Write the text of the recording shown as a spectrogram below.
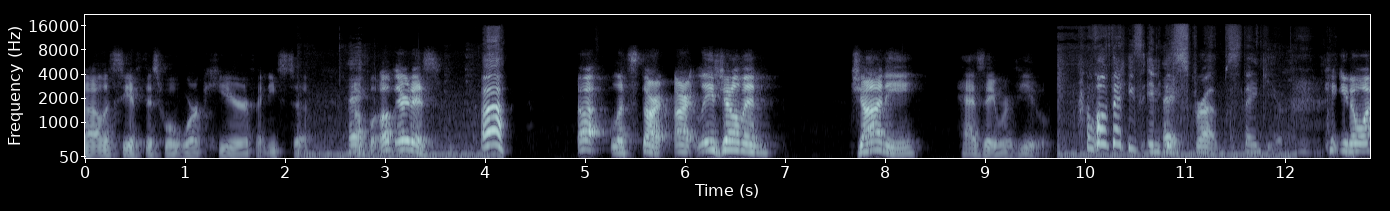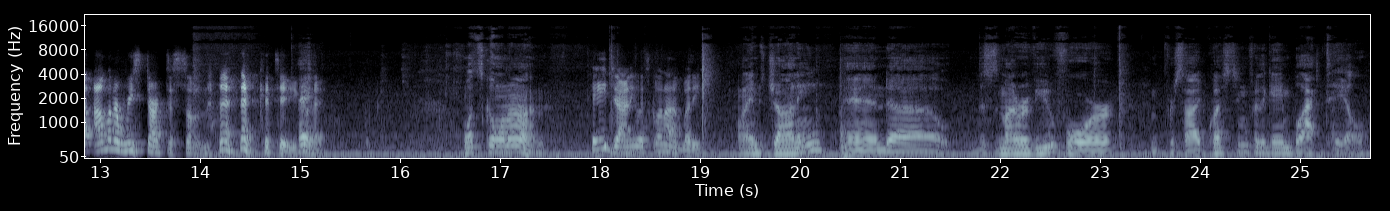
Uh, let's see if this will work here. If it needs to Hey, upload. Oh, there it is. Ah, Uh, let's start. All right, ladies and gentlemen, Johnny has a review. I love that he's in Hey. his scrubs. Thank you. You know what? I'm gonna restart this. Some continue. Go ahead. what's going on? Hey, Johnny, what's going on, buddy? My name's Johnny, and uh, this is my review for for side questing for the game Blacktail.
